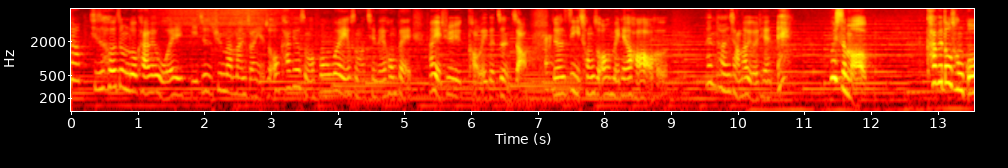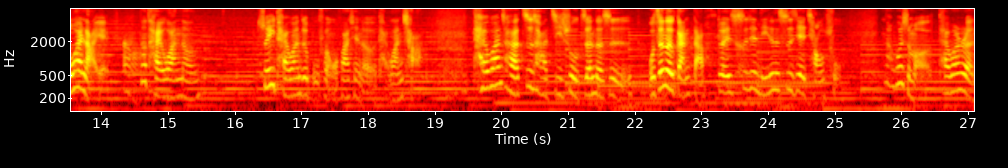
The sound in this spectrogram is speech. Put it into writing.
那其实喝这么多咖啡，我也也就是去慢慢钻研说，哦，咖啡有什么风味，有什么浅焙烘焙，然后也去考了一个证照，就是自己冲煮，哦，每天都好好喝。但突然想到有一天，哎，为什么咖啡都从国外来？哎，那台湾呢？所以台湾这部分，我发现了台湾茶。台湾茶的制茶技术真的是，我真的敢打对世界第一，是世界翘楚。那为什么台湾人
